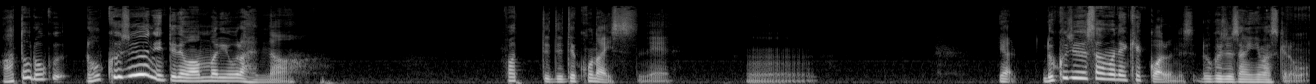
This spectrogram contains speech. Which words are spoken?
あと6、60人ってでもあんまりおらへんな。パッて出てこないっすね。うん。いや、63はね、結構あるんです。63いきますけども。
